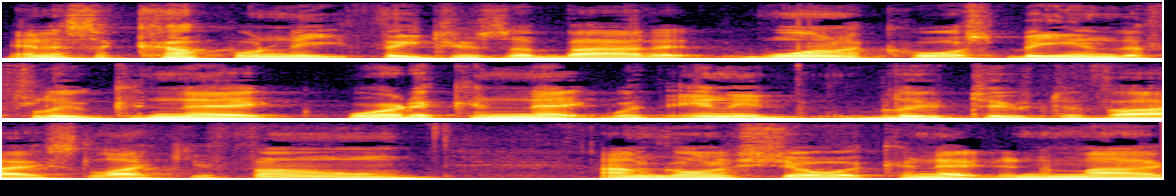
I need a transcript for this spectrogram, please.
and it's a couple neat features about it. One, of course, being the Fluke Connect, where to connect with any Bluetooth device like your phone. I'm going to show it connected to my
